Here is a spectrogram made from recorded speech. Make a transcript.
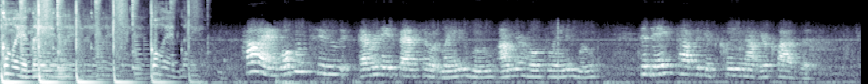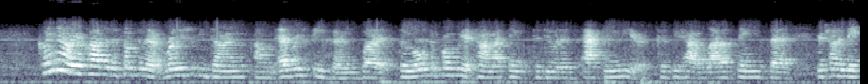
Go ahead, Lani. Everyday Fashion with LaniWoo. I'm your host, LaniWoo. Today's topic is cleaning out your closet. Cleaning out your closet is something that really should be done um, every season, but the most appropriate time I think to do it is after New Year's because you have a lot of things that you're trying to make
